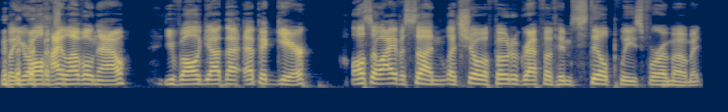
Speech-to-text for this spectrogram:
but you're all high level now. You've all got that epic gear. Also, I have a son. Let's show a photograph of him still, please, for a moment.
